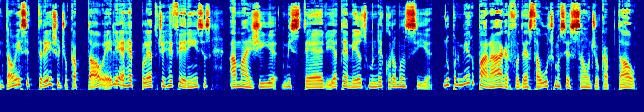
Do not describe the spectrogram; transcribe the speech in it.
Então esse trecho de O Capital ele é repleto de referências à magia, mistério e até mesmo necromancia. No primeiro parágrafo desta última seção de O Capital,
